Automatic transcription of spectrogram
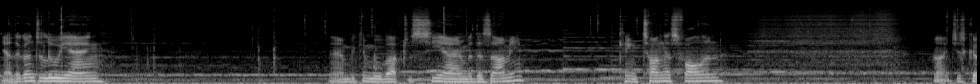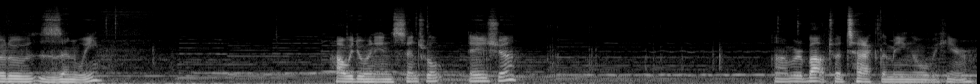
Yeah, they're going to Luoyang. And we can move up to Xi'an with this army. King Tong has fallen. Alright, just go to Zenhui. How are we doing in Central Asia? Uh, we're about to attack the Ming over here.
